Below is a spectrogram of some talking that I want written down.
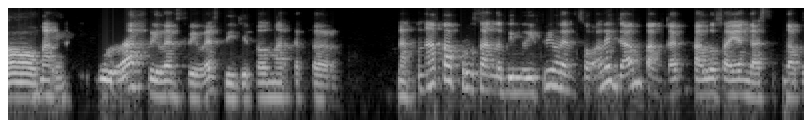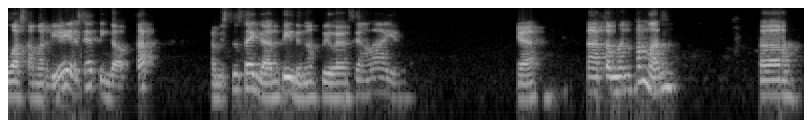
Oh, okay. Makanya freelance freelance digital marketer. Nah, kenapa perusahaan lebih milih freelance? Soalnya gampang kan, kalau saya nggak nggak puas sama dia, ya saya tinggal cut, habis itu saya ganti dengan freelance yang lain. Ya, nah teman-teman uh,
